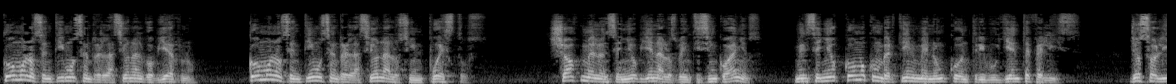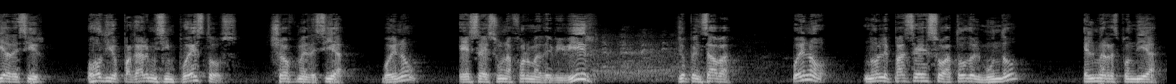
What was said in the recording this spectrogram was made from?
¿Cómo nos sentimos en relación al gobierno? ¿Cómo nos sentimos en relación a los impuestos? Schoff me lo enseñó bien a los 25 años me enseñó cómo convertirme en un contribuyente feliz. Yo solía decir, odio pagar mis impuestos. Schoff me decía, bueno, esa es una forma de vivir. Yo pensaba, bueno, ¿no le pase eso a todo el mundo? Él me respondía,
